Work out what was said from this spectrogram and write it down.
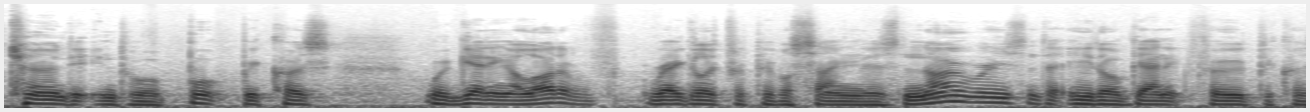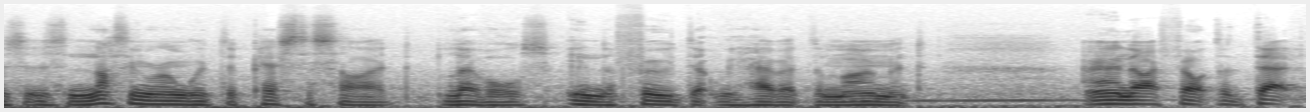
turned it into a book because we're getting a lot of regulatory people saying there's no reason to eat organic food because there's nothing wrong with the pesticide levels in the food that we have at the moment. And I felt that that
